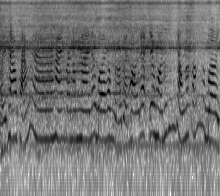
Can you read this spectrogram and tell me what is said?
Rồi sau khoảng à, hai ba năm nay nó bơi không được rồi thôi đó chứ hồi nó xuống sông nó tắm nó bơi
